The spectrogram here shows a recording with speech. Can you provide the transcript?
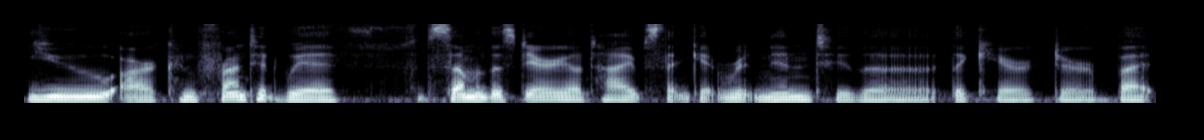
you are confronted with some of the stereotypes that get written into the the character, but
